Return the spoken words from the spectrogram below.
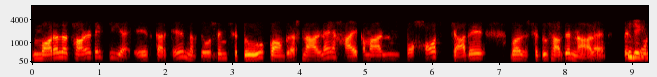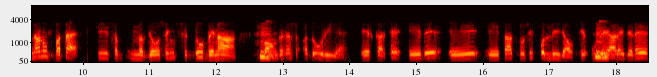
ਮੋਰਲ ਅਥਾਰਟੀ ਕੀ ਹੈ ਇਸ ਕਰਕੇ ਨਵਜੋਤ ਸਿੰਘ ਸਿੱਧੂ ਕਾਂਗਰਸ ਨਾਲ ਨੇ ਹਾਈ ਕਮਾਂਡ ਬਹੁਤ ਜ਼ਿਆਦਾ ਸਿੱਧੂ ਸਾਹਿਬ ਦੇ ਨਾਲ ਹੈ। ਤੇ ਉਹਨਾਂ ਨੂੰ ਪਤਾ ਹੈ ਕਿ ਨਵਜੋਤ ਸਿੰਘ ਸਿੱਧੂ ਬਿਨਾ। ਕਾਂਗਰਸ ਅਧੂਰੀ ਹੈ ਇਸ ਕਰਕੇ ਇਹਦੇ ਇਹ ਇਹ ਤਾਂ ਤੁਸੀਂ ਭੁੱਲ ਜਾਓ ਕਿ ਉਹਦੇ। ਵਾਲੇ ਜਿਹੜੇ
